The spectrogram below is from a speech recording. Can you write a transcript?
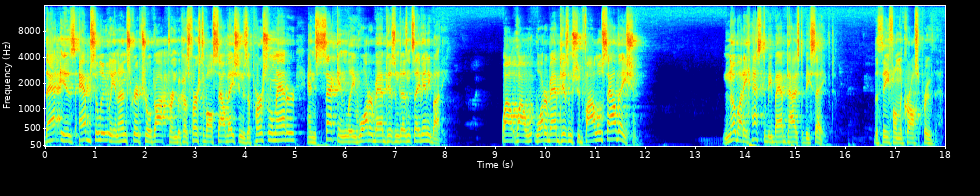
That is absolutely an unscriptural doctrine because, first of all, salvation is a personal matter, and secondly, water baptism doesn't save anybody. While, while water baptism should follow salvation, nobody has to be baptized to be saved. The thief on the cross proved that.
